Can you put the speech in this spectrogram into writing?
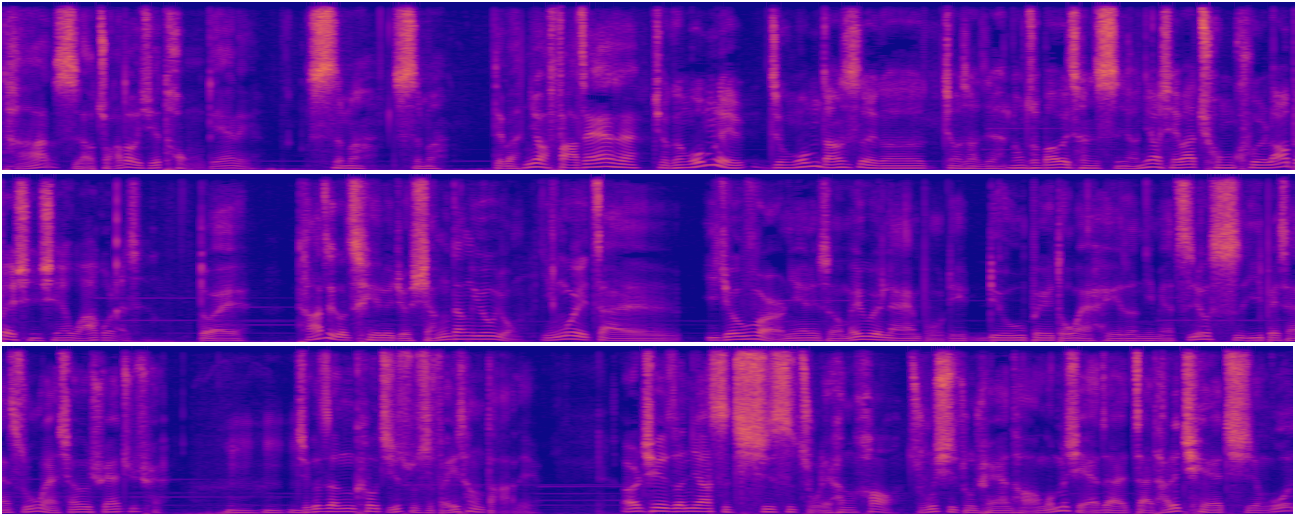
他是要抓到一些痛点的，是嘛是嘛，对吧？你要发展噻，就跟我们那就我们当时那个叫啥子农村包围城市一样，你要先把穷苦的老百姓先挖过来噻。对他这个策略就相当有用，因为在一九五二年的时候，美国南部的六百多万黑人里面，只有十一百三十五万享有选举权，嗯嗯嗯，这个人口基数是非常大的。而且人家是其实做得很好，做戏做全套。我们现在在他的前期，我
